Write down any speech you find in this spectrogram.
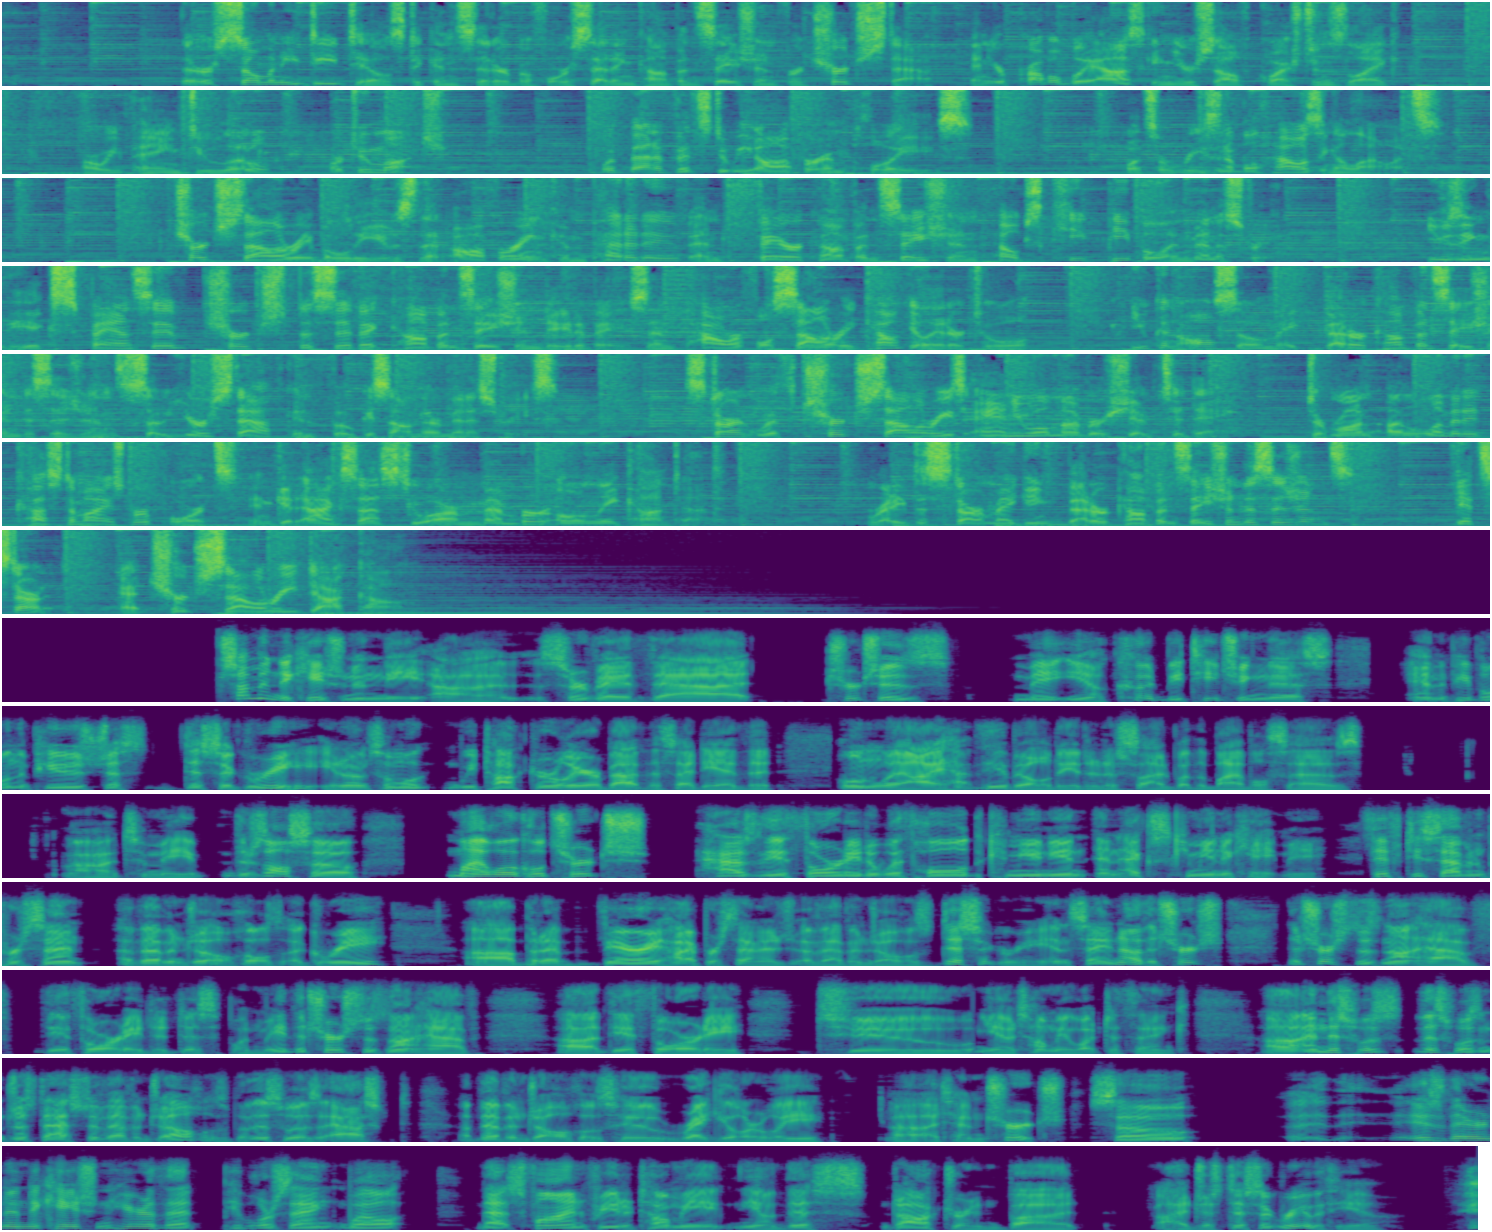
There are so many details to consider before setting compensation for church staff, and you're probably asking yourself questions like Are we paying too little or too much? What benefits do we offer employees? What's a reasonable housing allowance? Church Salary believes that offering competitive and fair compensation helps keep people in ministry. Using the expansive church specific compensation database and powerful salary calculator tool, you can also make better compensation decisions so your staff can focus on their ministries. Start with Church Salary's annual membership today to run unlimited customized reports and get access to our member only content. Ready to start making better compensation decisions? Get started at churchsalary.com. some indication in the uh, survey that churches may, you know, could be teaching this, and the people in the pews just disagree. You know, and so we'll, we talked earlier about this idea that only I have the ability to decide what the Bible says. Uh, to me, there's also my local church has the authority to withhold communion and excommunicate me. 57% of evangelicals agree uh, but a very high percentage of evangelicals disagree and say, no, the church, the church does not have the authority to discipline me. The church does not have uh, the authority to, you know, tell me what to think. Uh, and this was this wasn't just asked of evangelicals, but this was asked of evangelicals who regularly uh, attend church. So, uh, is there an indication here that people are saying, well, that's fine for you to tell me, you know, this doctrine, but I just disagree with you?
